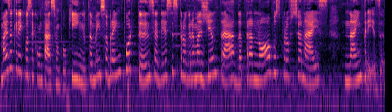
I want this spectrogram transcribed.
Mas eu queria que você contasse um pouquinho também sobre a importância desses programas de entrada para novos profissionais na empresa.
